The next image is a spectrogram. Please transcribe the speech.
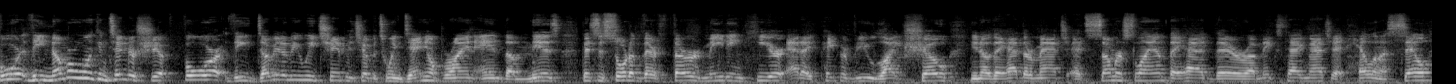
for the number one contendership for the WWE Championship between Daniel Bryan and The Miz. This is sort of their third meeting here at a pay-per-view-like show. You know, they had their match at SummerSlam. They had their uh, mixed tag match at Hell in a Cell.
